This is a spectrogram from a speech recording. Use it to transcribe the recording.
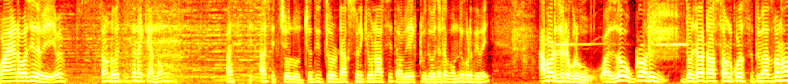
বায়াটা বাজিয়ে দেবে। এবার সাউন্ড হইতেছে না কেন? আসতে আসতে চলো, যদি তোর ডাক শুনে কেউ না আসে, তাহলে একটু দরজাটা বন্ধ করে দে, ভাই। আবার যেটা করব হ্যালো গ্রনি দরজাটা সাউন্ড করেছে, তুমি আসবা না?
